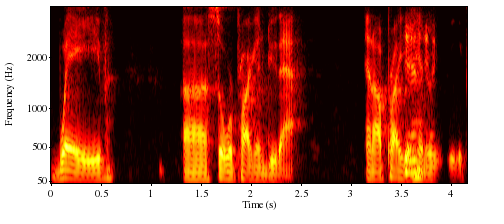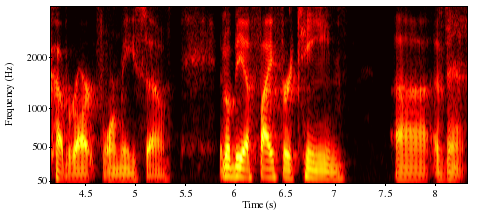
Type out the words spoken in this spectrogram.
wave. Uh, so we're probably going to do that. And I'll probably get yeah. Henry to do the cover art for me. So it'll be a Pfeiffer team uh, event.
